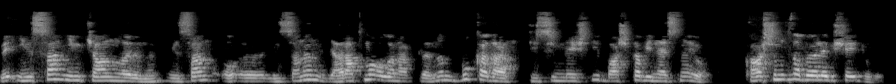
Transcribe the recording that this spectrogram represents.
Ve insan imkanlarının, insan e, insanın yaratma olanaklarının bu kadar cisimleştiği başka bir nesne yok. Karşımızda böyle bir şey duruyor.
